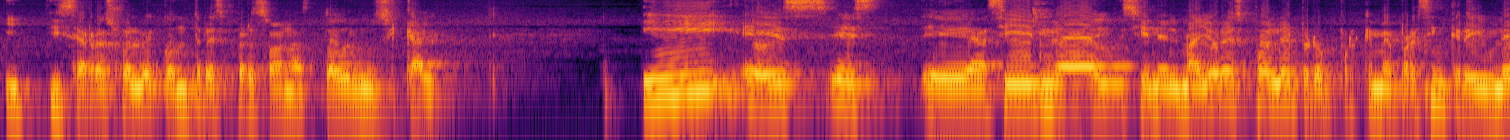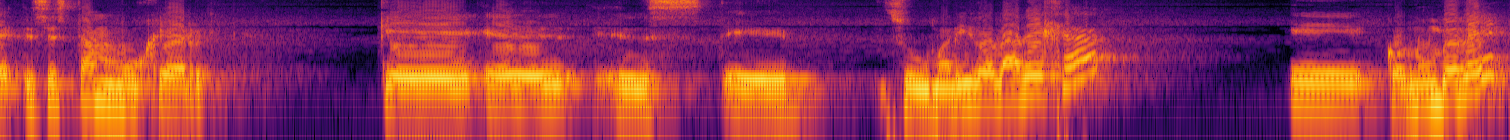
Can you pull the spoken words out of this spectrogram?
y, y se resuelve con tres personas todo el musical. Y es, es, eh, así, no, sin el mayor spoiler, pero porque me parece increíble, es esta mujer que eh, este, su marido la deja eh, con un bebé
